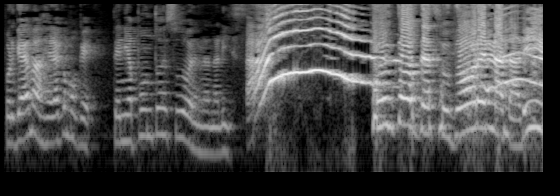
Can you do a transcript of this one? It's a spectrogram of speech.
Porque además era como que tenía puntos de sudor en la nariz. ¡Ah! Puntos de sudor en la nariz.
